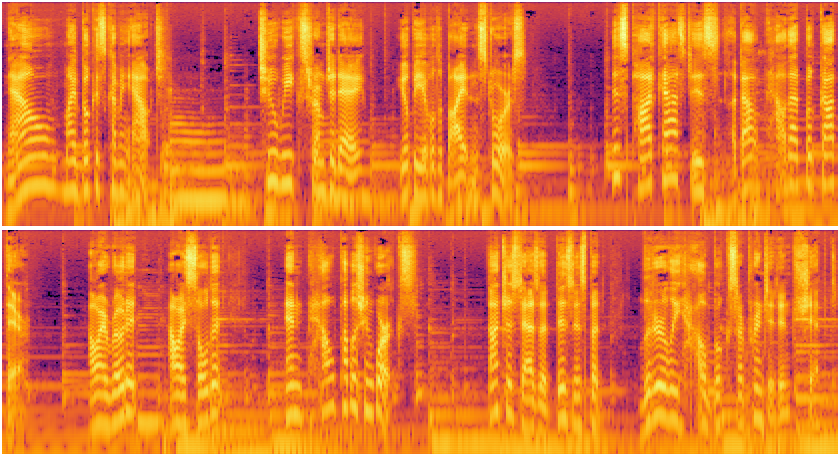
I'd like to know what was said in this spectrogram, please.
Now my book is coming out. Two weeks from today, you'll be able to buy it in stores. This podcast is about how that book got there, how I wrote it, how I sold it, and how publishing works. Not just as a business, but literally how books are printed and shipped.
